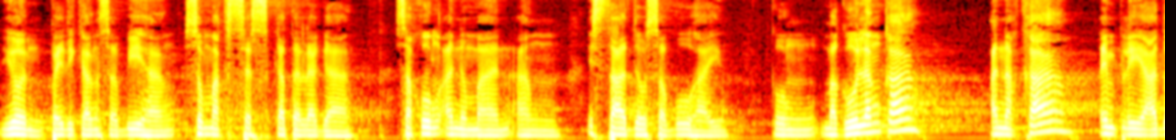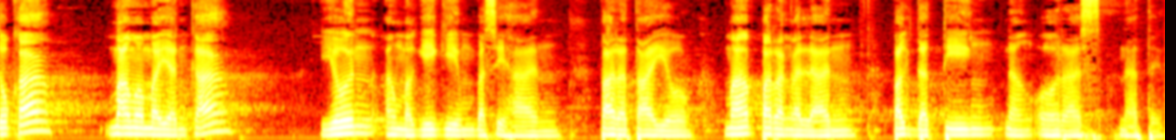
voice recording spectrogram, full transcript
yun, pwede kang sabihang, sumakses ka talaga sa kung ano man ang estado sa buhay. Kung magulang ka, anak ka, empleyado ka, mamamayan ka, yun ang magiging basihan para tayo maparangalan pagdating ng oras natin.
